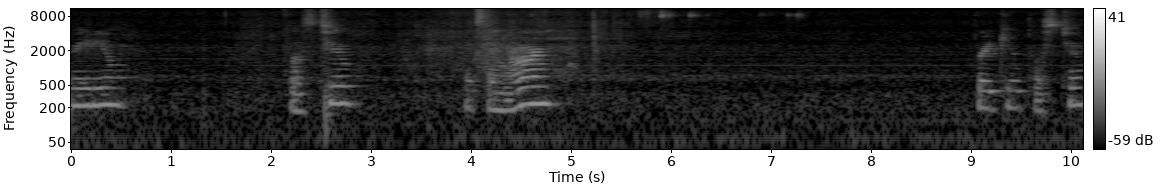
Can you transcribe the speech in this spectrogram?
Radial plus two. Extend your arm. Brachial plus two.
